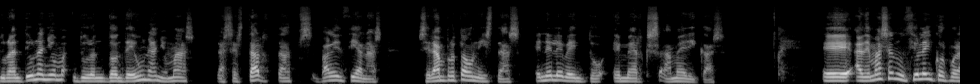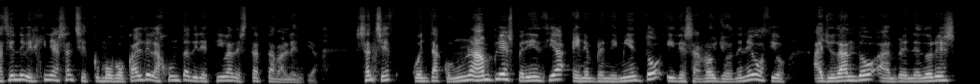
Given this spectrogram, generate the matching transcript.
durante un año, donde un año más las startups valencianas serán protagonistas en el evento Emerx Américas. Eh, además, anunció la incorporación de Virginia Sánchez como vocal de la Junta Directiva de Startup Valencia. Sánchez cuenta con una amplia experiencia en emprendimiento y desarrollo de negocio, ayudando a emprendedores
